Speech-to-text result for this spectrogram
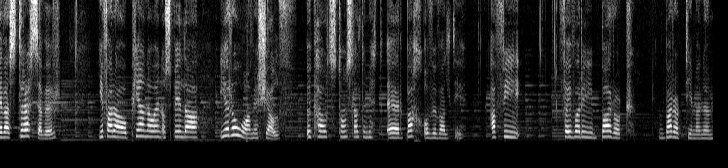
eða stressaður, ég fara á pianoin og spila, ég róa mér sjálf. Upphaldstónslaldið mitt er Bach og Vivaldi. Af því þau voru í barokk, barokktímanum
